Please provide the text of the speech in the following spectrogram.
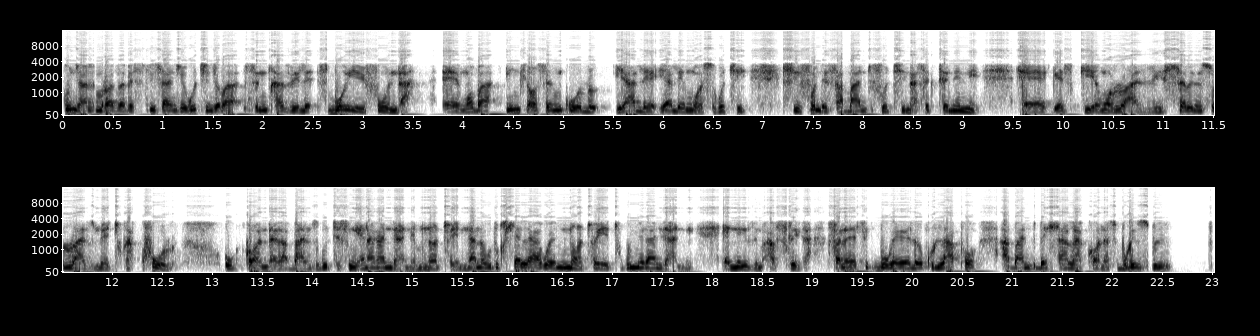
Kunjalo mroza besifisa nje ukuthi njoba senichazile sibuye ifunda eh ngoba inhloso enkulu yale yale ngosi ukuthi sifundise abantu futhi nasekuthenini eh ngesigiye ngolwazi sisebenzisa ulwazi lwethu kakhulu ukuqonda kabanzi ukuthi singena kanjani emnothweni. Nanokuthi ukuhlela kwemnotho yethu kumi kanjani eningizimu Afrika kufanele sikubukeke lokhu lapho abantu behlala khona sibuke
